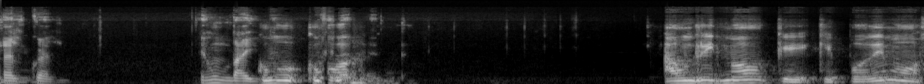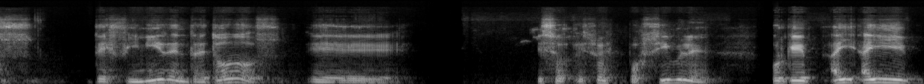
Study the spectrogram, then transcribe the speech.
Tal eh, cual. Es un baile. ¿Cómo, cómo, a un ritmo que, podemos definir entre todos? Eh, eso, ¿Eso es posible? Porque hay,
